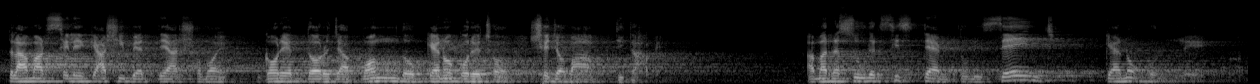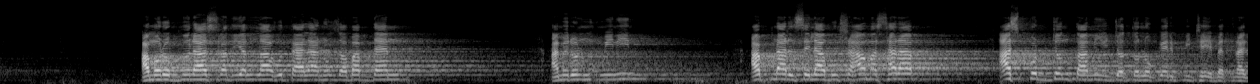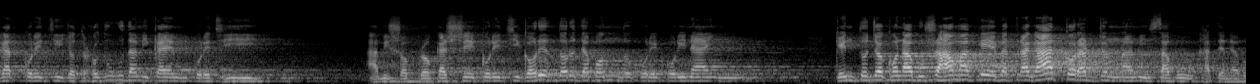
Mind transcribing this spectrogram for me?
তাহলে আমার ছেলেকে আশীর্বাদ দেওয়ার সময় ঘরের দরজা বন্ধ কেন করেছ? সে জবাব দিতে হবে। আমার রাসূলের সিস্টেম তুমি চেঞ্জ কেন করলে? আমর ইবনুল আস রাদিয়াল্লাহু তাআলা জবাব দেন, আমিরুল মুমিনিন, আপনার ছেলে আবু শাহামা সারাব আজ পর্যন্ত আমি যত লোকের পিঠে বেত্রাঘাত করেছি, যত হদুদ আমি কায়েম করেছি, আমি সব প্রকাশ্যে করেছি, ঘরের দরজা বন্ধ করে করি নাই। কিন্তু যখন আবু শাহামাকে বেত্রাঘাত করার জন্য আমি সাবু খাতে নেব,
